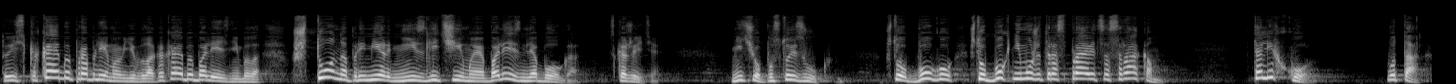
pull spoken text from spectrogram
То есть какая бы проблема ни была, какая бы болезнь ни была, что, например, неизлечимая болезнь для Бога? Скажите. Ничего, пустой звук. Что, Богу, что Бог не может расправиться с раком? Да легко. Вот так.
